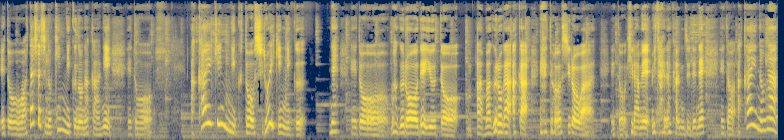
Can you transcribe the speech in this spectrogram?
えっと、私たちの筋肉の中に、えっと、赤い筋肉と白い筋肉ね、えっ、ー、と、マグロで言うと、あ、マグロが赤、えっ、ー、と、白は、えっ、と、ヒラメみたいな感じでね、えっ、と、赤いのが、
